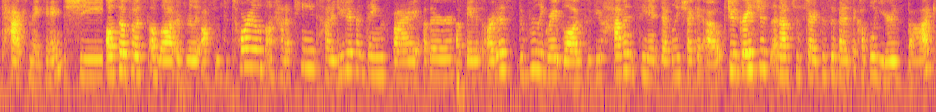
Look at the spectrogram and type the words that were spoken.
tack making. She also posts a lot of really awesome tutorials on how to paint, how to do different things by other uh, famous artists. It's a really great blog, so if you haven't seen it, definitely check it out. She was gracious enough to start this event a couple years back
